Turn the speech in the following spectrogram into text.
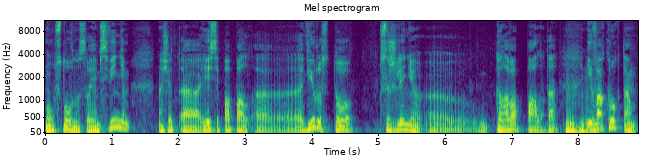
ну, условно, своим свиньям. Значит, э, если попал вирус, то к сожалению, голова пала, да, угу. и вокруг там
